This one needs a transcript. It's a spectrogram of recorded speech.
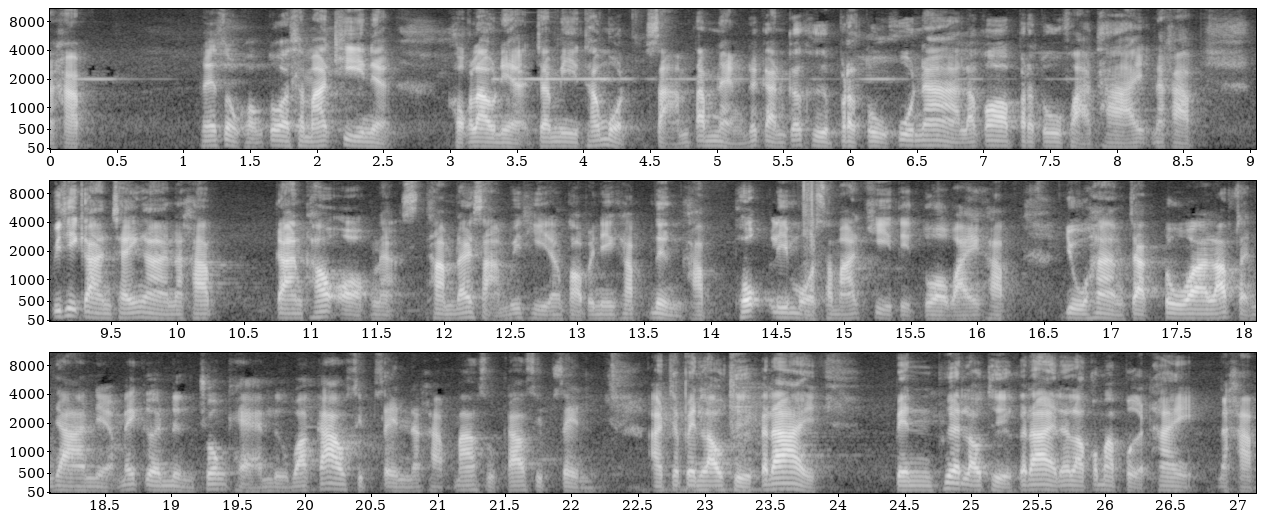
นะครับ ในส่วนของตัว Smart Key เนี่ย ของเราเนี่ยจะมีทั้งหมด 3 ตำแหน่งด้วยกันก็คือประตูคู่หน้าแล้วก็ประตูฝาท้ายนะครับ วิธีการใช้งานนะครับ การเข้าออกเนี่ยทำได้ 3 วิธีดังต่อไปนี้ครับ1ครับพกรีโมทสมาร์ทคีย์ติดตัวไว้ครับ อยู่ห่างจากตัวรับสัญญาณเนี่ยไม่เกิน 1 ช่วงแขนหรือว่า 90 เซนนะครับ มากสุด 90 เซนอาจจะเป็นเราถือก็ได้ เป็นเพื่อนเราถือก็ได้แล้วเราก็มาเปิดให้นะครับ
